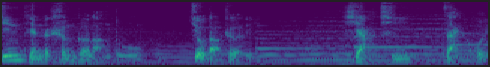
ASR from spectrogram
今天的圣歌朗读就到这里，下期再会。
